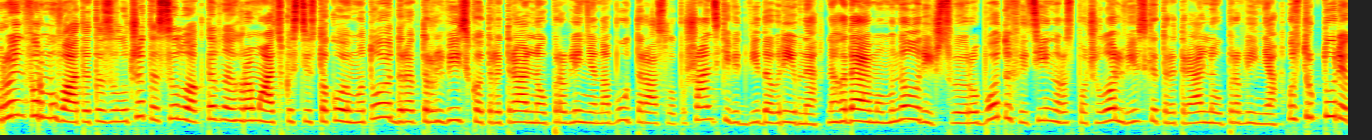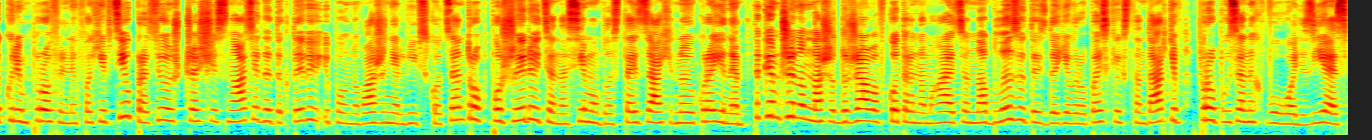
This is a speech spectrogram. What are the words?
Проінформувати та залучити силу активної громадськості з такою метою директор Львівського територіального управління НАБУ Тарас Лопушанський відвідав Рівне. Нагадаємо, минулоріч свою роботу офіційно розпочало Львівське територіальне управління. У структурі, крім профільних фахівців, працює ще 16 детективів і повноваження Львівського центру поширюються на сім областей Західної України. Таким чином, наша держава вкотре намагається наблизитись до європейських стандартів, прописаних в угоді з ЄС.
